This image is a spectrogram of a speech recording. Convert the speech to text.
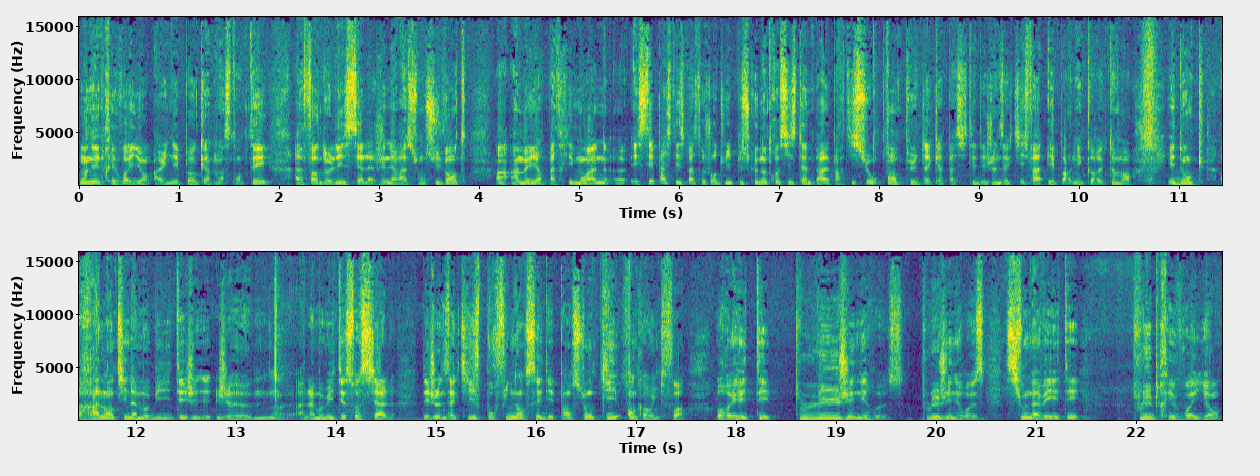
on est prévoyant à une époque, à un instant T, afin de laisser à la génération suivante un, un meilleur patrimoine. Euh, Et c'est pas ce qui se passe aujourd'hui, puisque notre système par répartition ampute la capacité des jeunes actifs à épargner correctement et donc ralentit la mobilité, je- la mobilité sociale des jeunes actifs pour financer des pensions qui, encore une fois, auraient été plus généreuses, plus généreuses si on avait été plus prévoyant.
